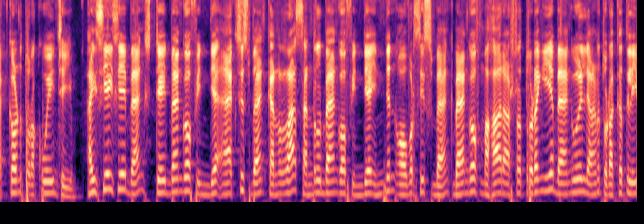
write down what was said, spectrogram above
account തുറക്കുകയും ചെയ്യും. I C I C I bank State Bank of India Axis bank Canara Central Bank of India Indian Overseas Bank Bank of Maharashtra തുടങ്ങിയ ബാങ്കുകളിലാണ് തുടക്കത്തിൽ ഈ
